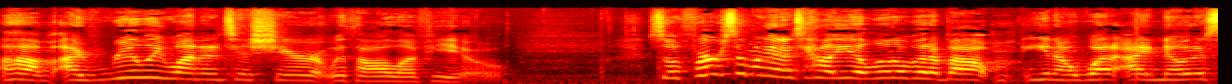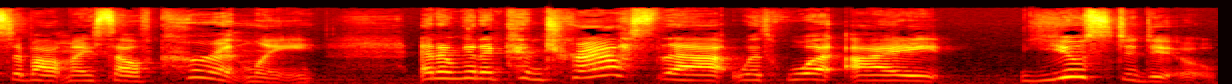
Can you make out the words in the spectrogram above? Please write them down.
Um, I really wanted to share it with all of you. So, first, I'm going to tell you a little bit about, you know, what I noticed about myself currently. And I'm going to contrast that with what I used to do.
